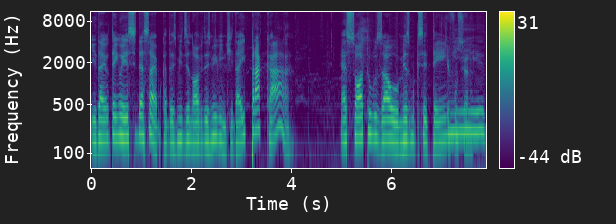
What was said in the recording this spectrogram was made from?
E daí eu tenho esse dessa época, 2019 e 2020. E daí pra cá, é só tu usar o mesmo que você tem Que e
